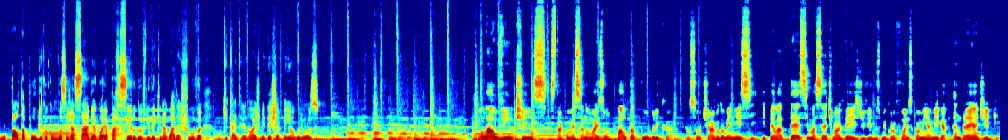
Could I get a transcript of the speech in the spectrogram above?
O Pauta Pública, como você já sabe, agora é parceiro do Vida aqui na Guarda-Chuva, o que cá entre nós me deixa bem orgulhoso. Olá, ouvintes! Está começando mais um Pauta Pública. Eu sou o Thiago Domenici e pela 17ª vez divido os microfones com a minha amiga Andréa Dipp.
